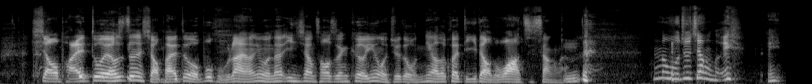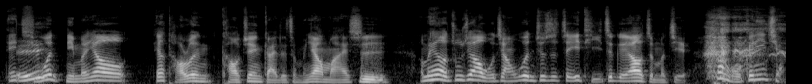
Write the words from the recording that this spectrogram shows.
小排队 哦，是真的小排队，我不胡乱啊，因为我那印象超深刻，因为我觉得我尿都快滴到我的袜子上了。那我就这样，哎哎哎，请问你们要要讨论考卷改的怎么样吗？还是？嗯没有助教，我想问就是这一题，这个要怎么解？但我跟你讲，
